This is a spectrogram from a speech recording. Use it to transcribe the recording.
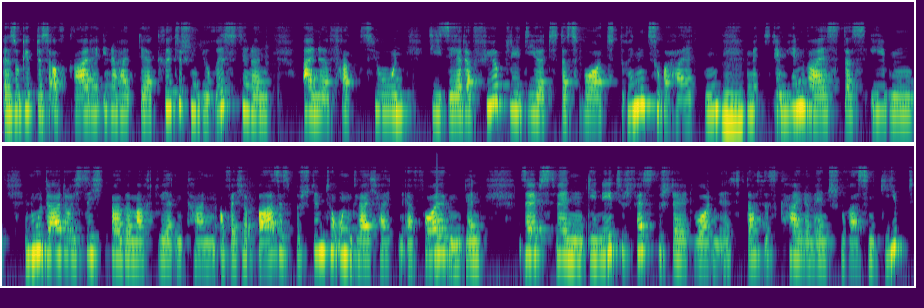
So also gibt es auch gerade innerhalb der kritischen Juristinnen eine Fraktion, die sehr dafür plädiert, das Wort drin zu behalten, mhm. mit dem Hinweis, dass eben nur dadurch sichtbar gemacht werden kann, auf welcher Basis bestimmte Ungleichheiten erfolgen. Denn selbst wenn genetisch festgestellt worden ist, dass es keine Menschenrassen gibt,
